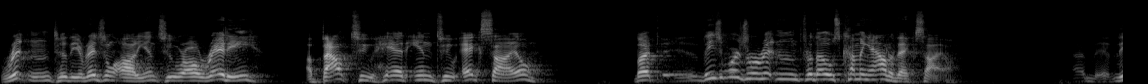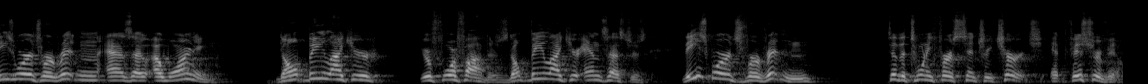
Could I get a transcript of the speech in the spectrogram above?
written to the original audience who were already about to head into exile but uh, these words were written for those coming out of exile. Uh, these words were written as a, a warning. Don't be like your, your forefathers, don't be like your ancestors. These words were written to the 21st century church at Fisherville.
